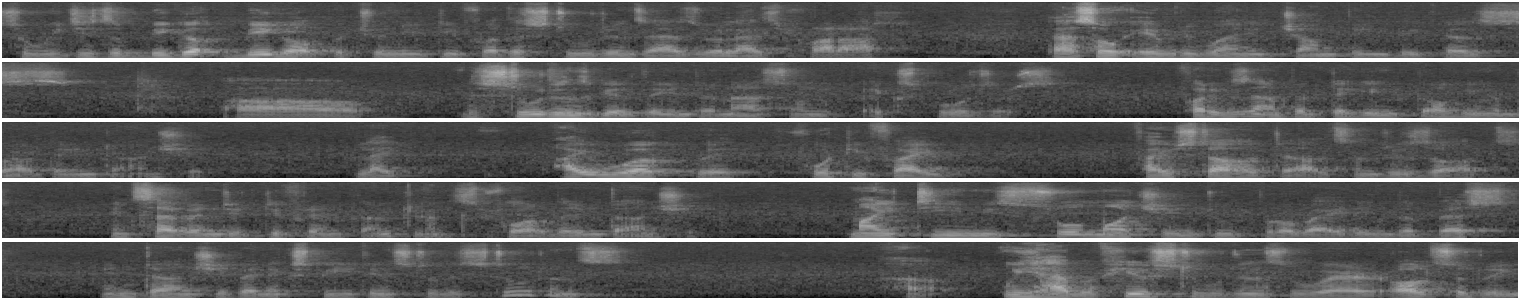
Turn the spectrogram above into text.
so which is a big big opportunity for the students as well as for us. That's how everyone is jumping because uh, the students get the international exposures. For example taking talking about the internship like i work with 45 five star hotels and resorts in 70 different countries for the internship. My team is so much into providing the best internship and experience to the students. Uh, we have a few students who are also doing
